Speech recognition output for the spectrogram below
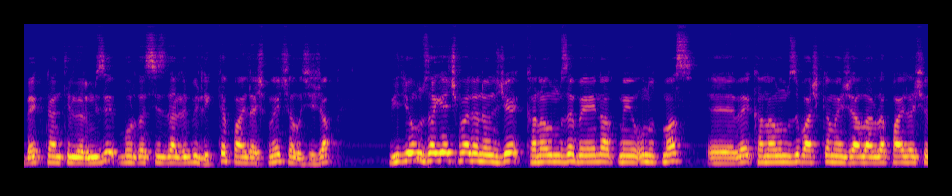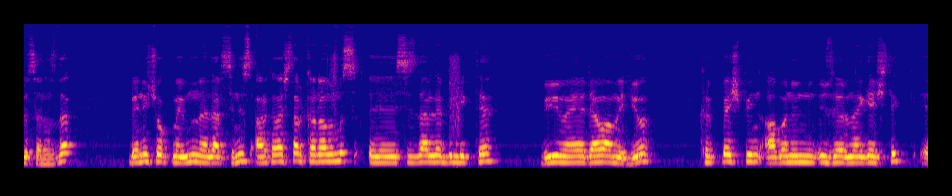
beklentilerimizi burada sizlerle birlikte paylaşmaya çalışacağım. Videomuza geçmeden önce kanalımıza beğeni atmayı unutmaz e, ve kanalımızı başka mecralarda paylaşırsanız da beni çok memnun edersiniz. Arkadaşlar kanalımız e, sizlerle birlikte büyümeye devam ediyor. 45 bin abonenin üzerine geçtik. E,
